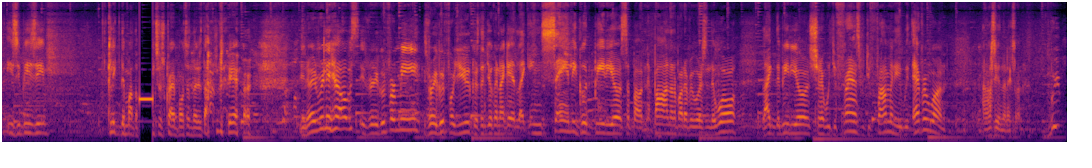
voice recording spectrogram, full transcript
Easy peasy. Click the mother subscribe button that is down there. You know, it really helps. It's really good for me. It's very good for you because then you're gonna get like insanely good videos about Nepal and about everywhere in the world. Like the video, share it with your friends, with your family, with everyone. And I'll see you in the next one. Bye.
